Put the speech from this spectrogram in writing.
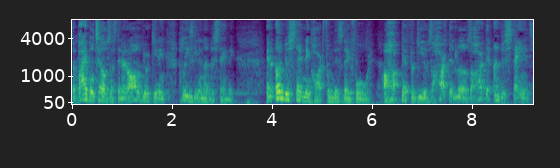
The Bible tells us that in all of your getting, please get an understanding. An understanding heart from this day forward. A heart that forgives, a heart that loves, a heart that understands,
